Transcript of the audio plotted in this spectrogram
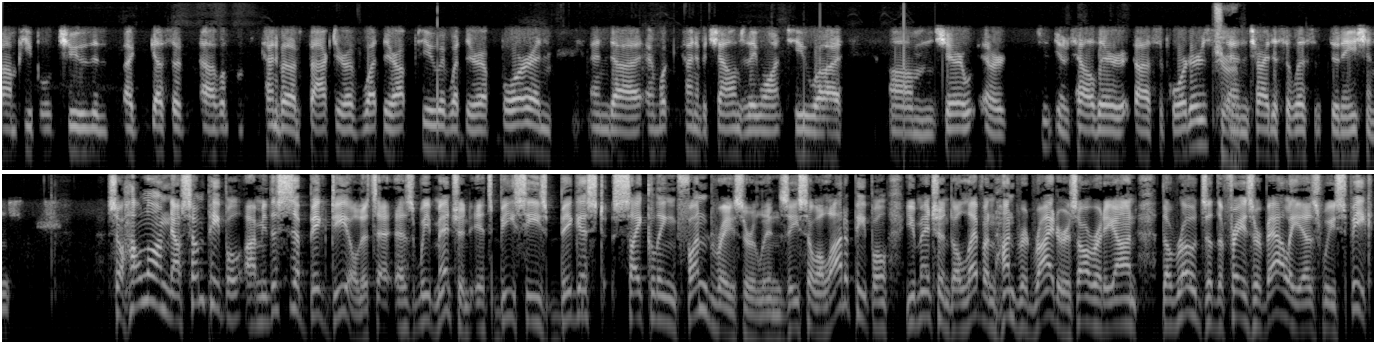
um, people choose is, I guess, a, a kind of a factor of what they're up to and what they're up for, and and uh, and what kind of a challenge they want to uh, um, share or you know tell their uh, supporters sure. and try to solicit donations. So, how long now? Some people, I mean, this is a big deal. It's, as we mentioned, it's BC's biggest cycling fundraiser, Lindsay. So, a lot of people, you mentioned 1,100 riders already on the roads of the Fraser Valley as we speak.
